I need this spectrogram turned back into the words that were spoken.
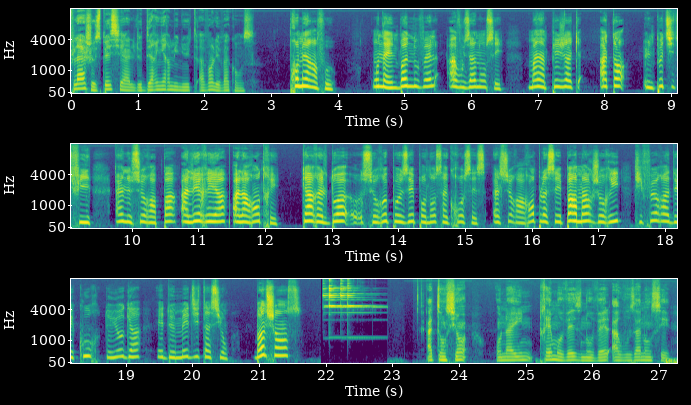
Flash spécial de dernière minute avant les vacances. Première info. On a une bonne nouvelle à vous annoncer. Madame Péjac attend une petite fille. Elle ne sera pas à l'EREA à la rentrée, car elle doit euh, se reposer pendant sa grossesse. Elle sera remplacée par Marjorie, qui fera des cours de yoga et de méditation. Bonne chance Attention, on a une très mauvaise nouvelle à vous annoncer.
